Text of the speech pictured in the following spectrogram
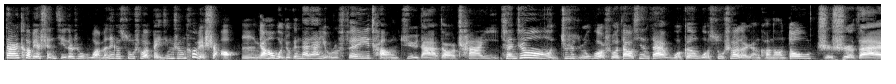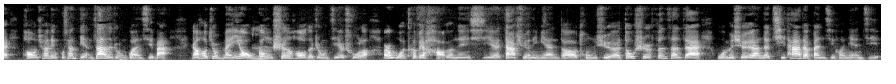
但是特别神奇的是我们那个宿舍北京生特别少，嗯，然后我就跟大家有着非常巨大的差异。反正就是如果说到现在，我跟我宿舍的人可能都只是在朋友圈里互相点赞的这种关系吧。然后就没有更深厚的这种接触了，而我特别好的那些大学里面的同学，都是分散在我们学院的其他的班级和年级。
